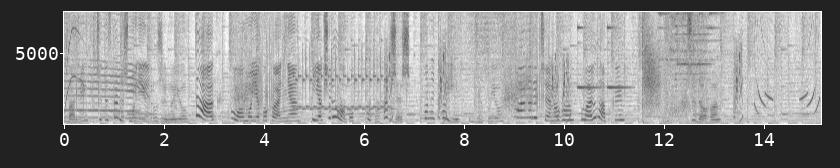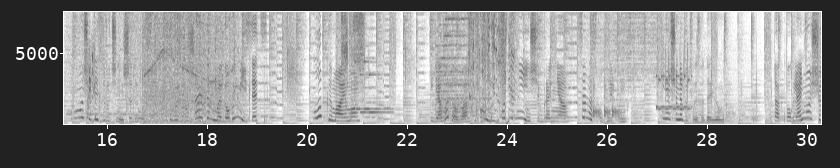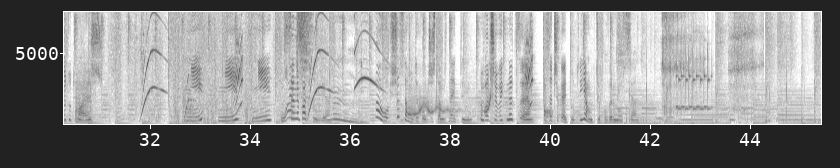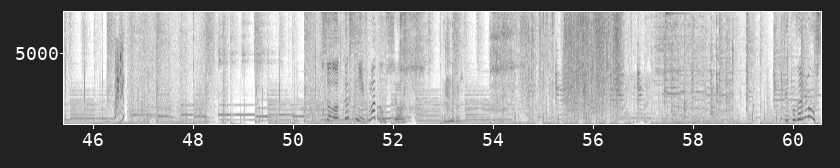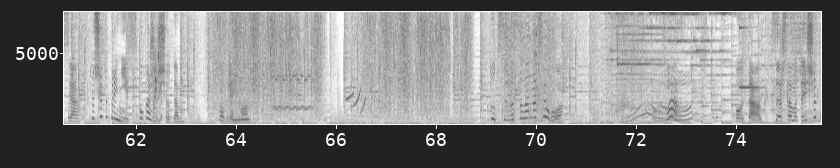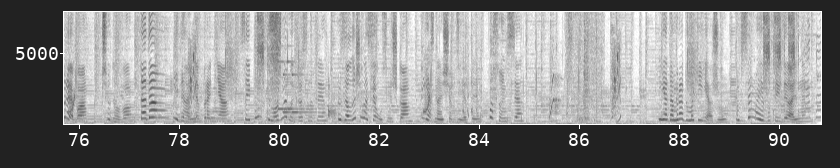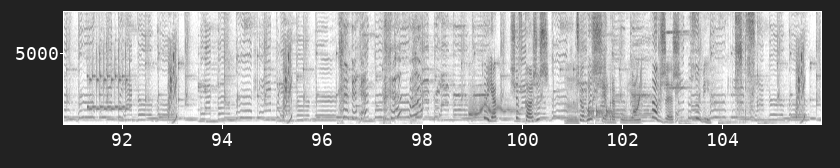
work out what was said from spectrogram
Барбі, чи ти станеш моєю дружиною? Так. О, моє кохання. Як щодо лапок? Отак, а вже ж. Вони твої. Дякую. Маю нареченого. Маю лапки. Чудово. Вмощуйтесь зручніше, друзі. Ви вирушаєте в медовий місяць. Лапки маємо. Я готова. О, ні, потрібні інші вбрання. Це наступний пункт. Я щонебудь вигадаю. Так, погляньмо, що тут маєш. Ні, ні, ні. Все не пасує. Аго, що саме ти хочеш там знайти? Вочевидь, не це. Зачекай тут, я миттю повернуся. Солодких снів, матусю. Ти повернувся. То що ти приніс? Покажи, що там. Погляньмо. Сила селена всього. Ова! Отак, це ж саме те, що треба. Чудово. Та-дам! Ідеальне вбрання. Цей пункт можна викреслити. Залишилася усмішка. Я знаю, що вдіяти. Посунься. Я дам раду макіяжу. Все має бути ідеальним. Як? Що скажеш? Чогось ще бракує. А вже ж, зубів.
